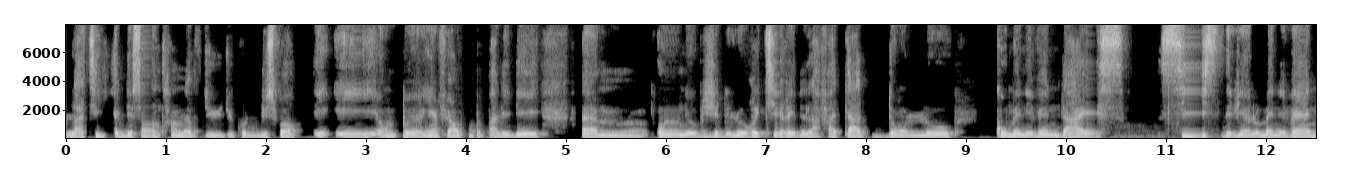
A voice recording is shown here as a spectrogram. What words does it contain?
l'article 239 du, Code du sport. Et, on ne peut rien faire, on ne peut pas l'aider. On est obligé de le retirer de la FAT4, dont le co-main event d'Ares 6 devient le main event.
